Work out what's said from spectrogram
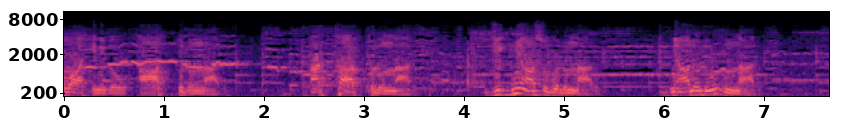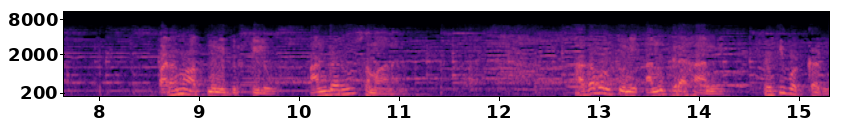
వాహినిలో ఆర్తులున్నారు. అర్థార్థులున్నారు జిజ్ఞాసువులున్నారు జ్ఞానులు ఉన్నారు. పరమాత్ముని దృష్టిలో అందరూ సమానం భగవంతుని అనుగ్రహాన్ని ప్రతి ఒక్కరూ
